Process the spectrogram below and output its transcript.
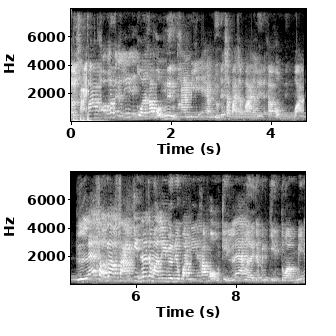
เราใช้มาพร้อมกับแบตเตอรี่ในตัวนะครับผม 1,000มิลลิแอมอยู่ได้สบายๆเลยนะครับผม 1 วัน และสำหรับ 3กลิ่นที่เราจะมารีวิวในวันนี้นะครับผมกลิ่นแรกเลยจะเป็นกลิ่นตัวมิเน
